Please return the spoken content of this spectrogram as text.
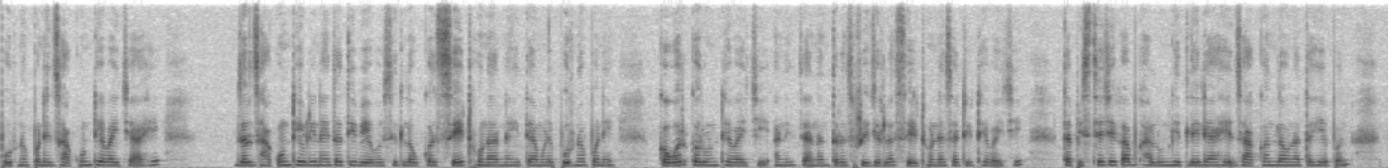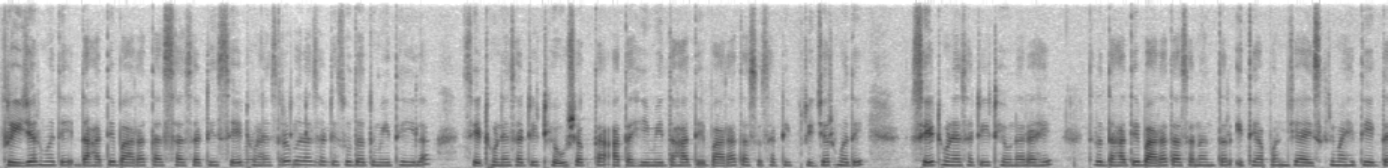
पूर्णपणे झाकून ठेवायची आहे. जर झाकून ठेवली नाही तर ती व्यवस्थित लवकर सेट होणार नाही त्यामुळे पूर्णपणे कवर करून ठेवायची आणि त्यानंतरच फ्रीजरला सेट होण्यासाठी ठेवायची. त्या पिस्त्याचे काप घालून घेतलेले आहे. झाकण लावून आता हे पण फ्रीजरमध्ये दहा ते बारा तासासाठी सेट होण्यासाठी सुद्धा तुम्ही इथे हिला सेट होण्यासाठी ठेवू शकता. आता ही मी दहा ते बारा तासासाठी फ्रीजरमध्ये सेट होण्यासाठी ठेवणार आहे. तर दहा ते बारा तासानंतर इथे आपण जी आईस्क्रीम आहे ती एकदा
